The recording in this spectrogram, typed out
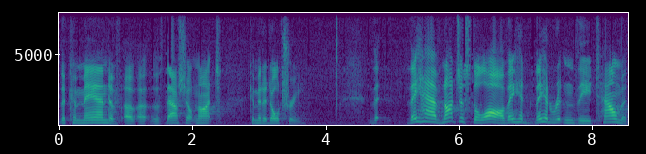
the command of, of, of thou shalt not commit adultery. They have not just the law, they had, they had written the Talmud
